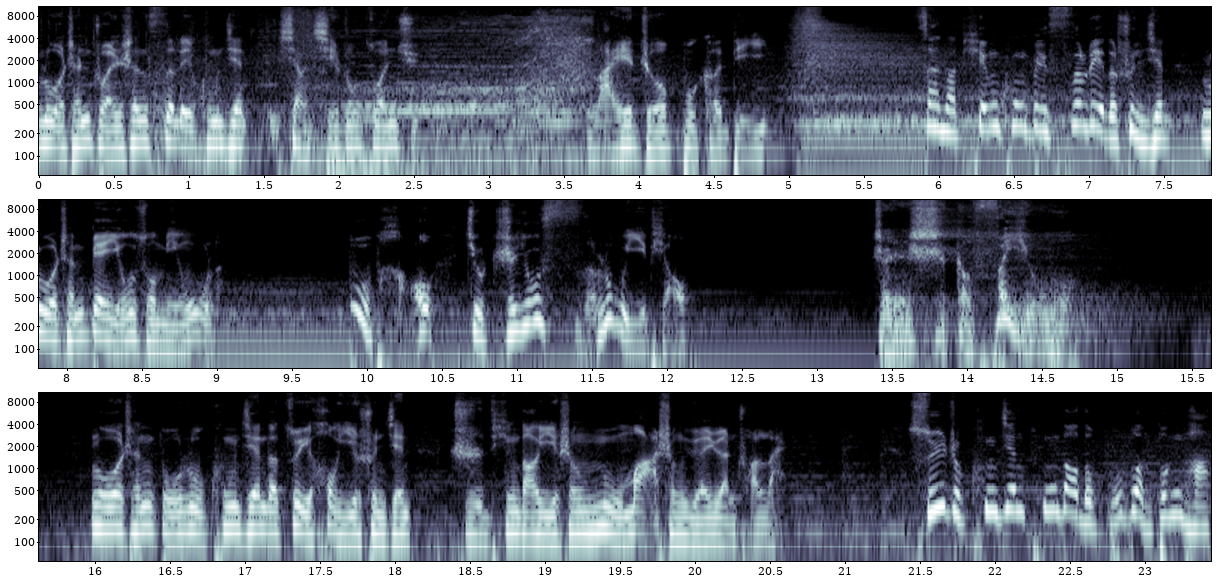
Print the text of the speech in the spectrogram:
洛尘转身撕裂空间，向其中钻去。来者不可敌。在那天空被撕裂的瞬间，洛尘便有所明悟了：不跑就只有死路一条。真是个废物！洛尘躲入空间的最后一瞬间，只听到一声怒骂声远远传来。随着空间通道的不断崩塌，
